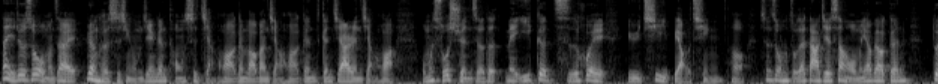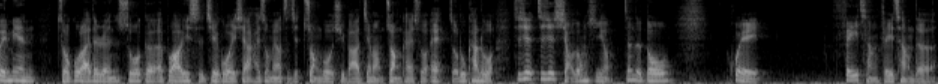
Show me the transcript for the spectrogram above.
那也就是说，我们在任何事情，我们今天跟同事讲话、跟老板讲话、跟跟家人讲话，我们所选择的每一个词汇、语气、表情，哦，甚至我们走在大街上，我们要不要跟对面？走过来的人说个呃不好意思借过一下，还是我们要直接撞过去把他肩膀撞开说哎走路看路哦这些这些小东西哦真的都会非常非常的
